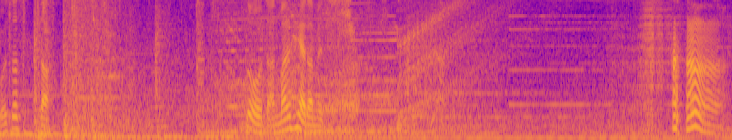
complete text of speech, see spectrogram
Wo ist das? Da. So, dann mal her damit. Haha.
